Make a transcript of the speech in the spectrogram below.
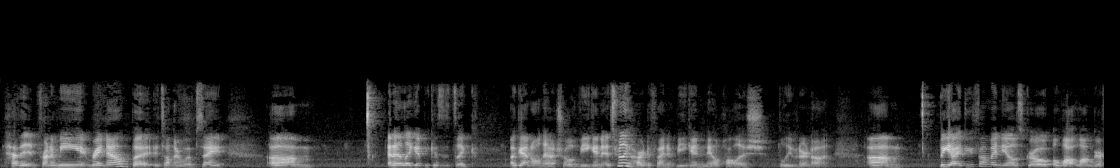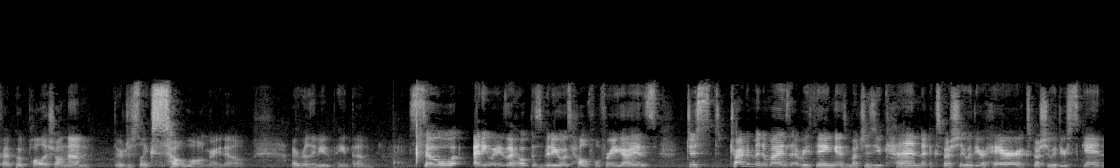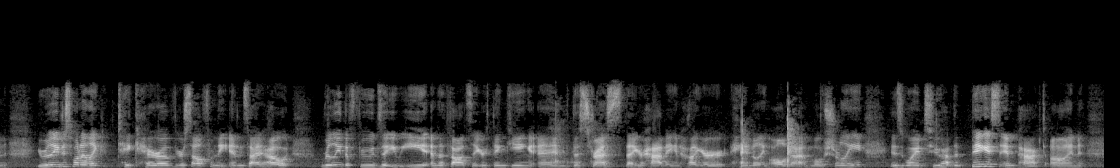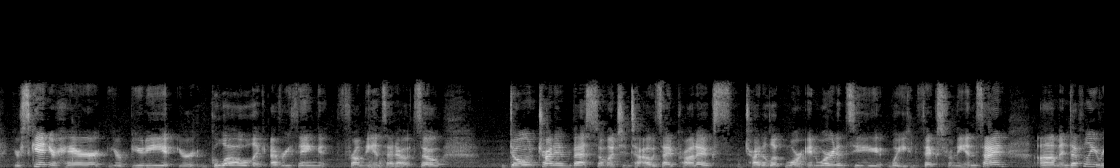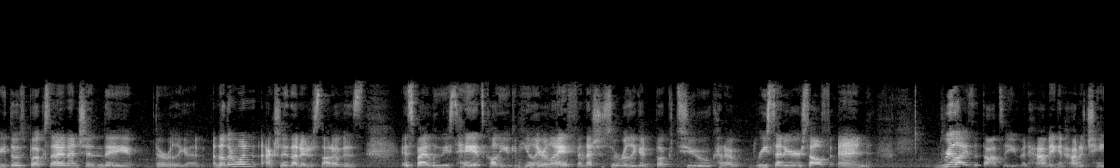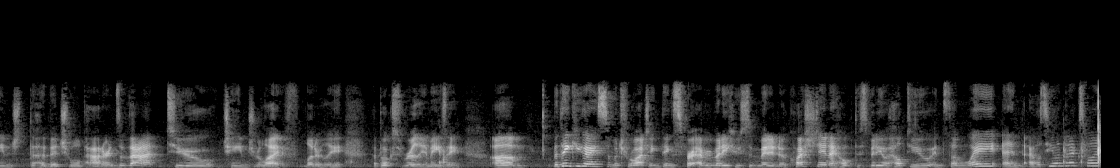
have it in front of me right now, but it's on their website. Um, and I like it because it's like, again, all natural, vegan. It's really hard to find a vegan nail polish, believe it or not. Um, but yeah, I do find my nails grow a lot longer if I put polish on them. They're just like so long right now. I really need to paint them. So anyways, I hope this video was helpful for you guys. Just try to minimize everything as much as you can, especially with your hair, especially with your skin. You really just want to like take care of yourself from the inside out really the foods that you eat and the thoughts that you're thinking and the stress that you're having and how you're handling all of that emotionally is going to have the biggest impact on your skin, your hair, your beauty, your glow, like everything from the inside out. So don't try to invest so much into outside products. Try to look more inward and see what you can fix from the inside. Um, and definitely read those books that I mentioned. They, they're really good. Another one actually that I just thought of is is by Louise Hay. It's called You Can Heal Your Life. And that's just a really good book to kind of recenter yourself and realize the thoughts that you've been having and how to change the habitual patterns of that to change your life, literally. That book's really amazing. Um, but thank you guys so much for watching. Thanks for everybody who submitted a question. I hope this video helped you in some way, and I will see you on the next one.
